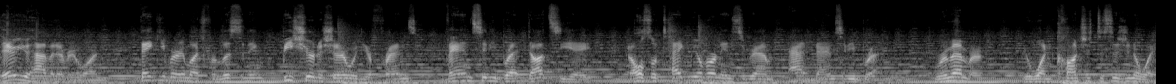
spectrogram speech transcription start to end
There you have it, everyone. Thank you very much for listening. Be sure to share with your friends, vancitybrett.ca, and also tag me over on Instagram at vancitybrett. Remember, you're one conscious decision away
